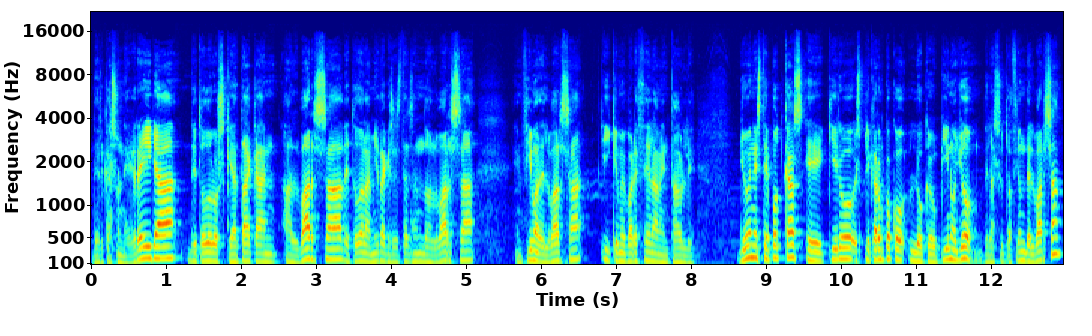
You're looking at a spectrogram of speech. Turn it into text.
del caso Negreira, de todos los que atacan al Barça, de toda la mierda que se está echando al Barça, encima del Barça, y que me parece lamentable. Yo en este podcast eh, quiero explicar un poco lo que opino yo de la situación del Barça.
